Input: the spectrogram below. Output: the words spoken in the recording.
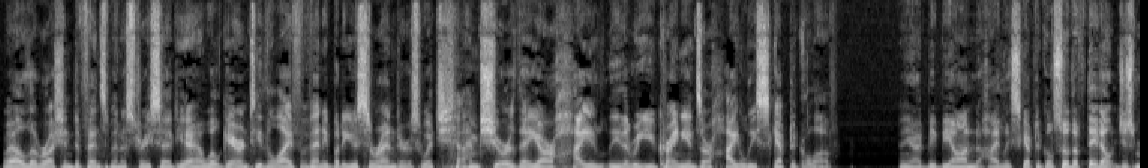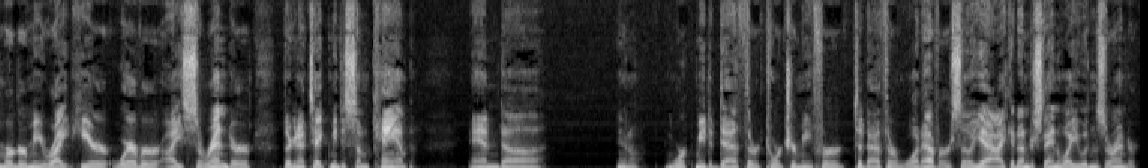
Well, the Russian Defense Ministry said, "Yeah, we'll guarantee the life of anybody who surrenders," which I'm sure they are highly the Ukrainians are highly skeptical of. Yeah, I'd be beyond highly skeptical. So if they don't just murder me right here wherever I surrender, they're going to take me to some camp and uh, you know work me to death or torture me for to death or whatever. So yeah, I could understand why you wouldn't surrender.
